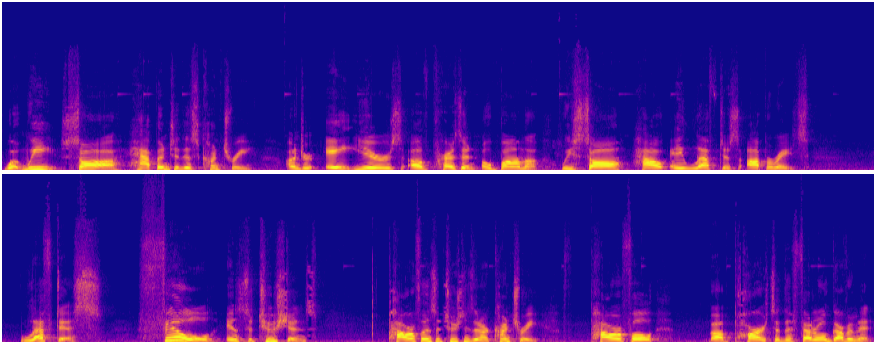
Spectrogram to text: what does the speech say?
what we saw happen to this country under eight years of President Obama, we saw how a leftist operates. Leftists fill institutions, powerful institutions in our country, powerful uh, parts of the federal government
